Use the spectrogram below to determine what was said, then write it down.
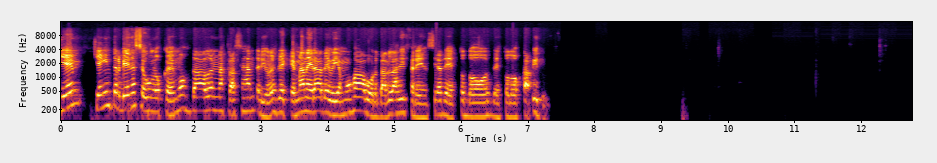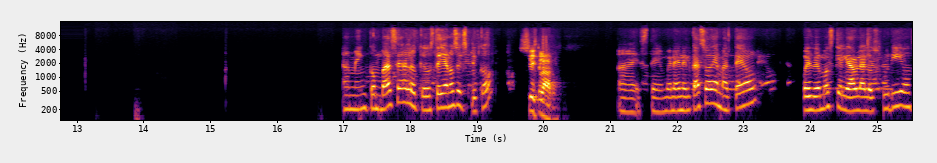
¿Quién, ¿Quién interviene según lo que hemos dado en las clases anteriores? ¿De qué manera deberíamos abordar las diferencias de estos dos, de estos dos capítulos? Amén. Con base a lo que usted ya nos explicó. Sí, claro. Ah, este, bueno, en el caso de Mateo, pues vemos que le habla a los judíos.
